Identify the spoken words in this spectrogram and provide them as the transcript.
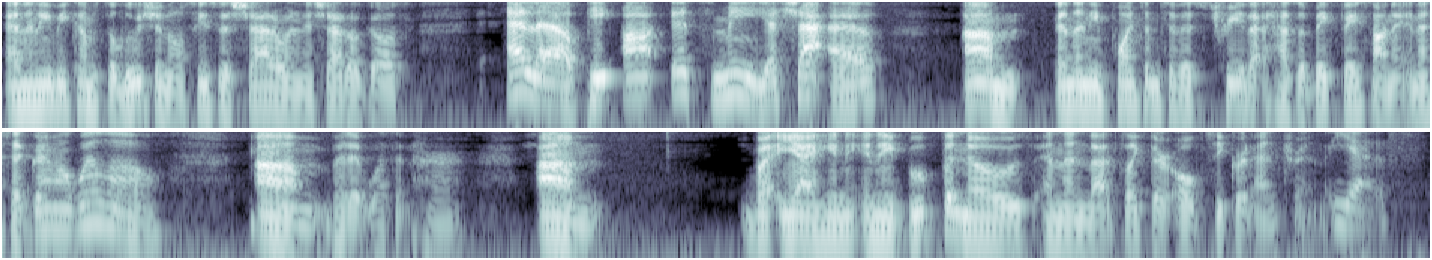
and then he becomes delusional. Sees his shadow, and his shadow goes, "Hello, it's me, your shadow." Um, and then he points him to this tree that has a big face on it, and I said, "Grandma Willow," um, but it wasn't her. Um, but yeah, he and he booped the nose, and then that's like their old secret entrance. Yes.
